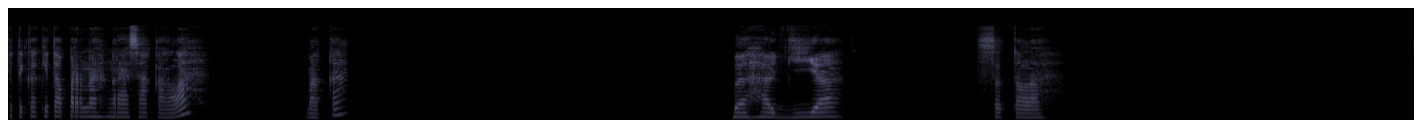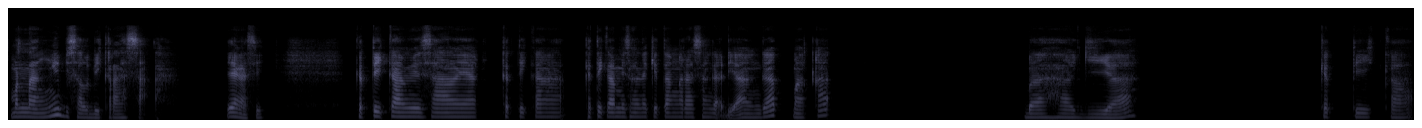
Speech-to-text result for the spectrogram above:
Ketika kita pernah ngerasa kalah, maka bahagia setelah menangnya bisa lebih kerasa. Ya nggak sih? Ketika misalnya ketika ketika misalnya kita ngerasa nggak dianggap, maka bahagia ketika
